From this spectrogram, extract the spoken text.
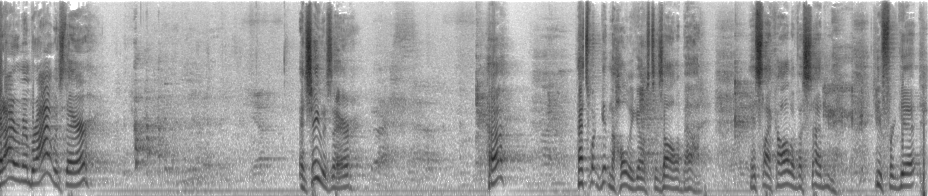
But I remember I was there, and she was there. Huh? That's what getting the Holy Ghost is all about. It's like all of a sudden you forget.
